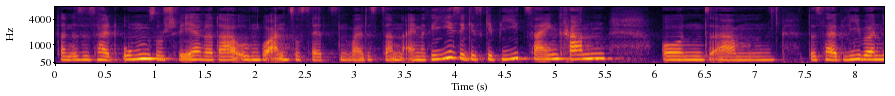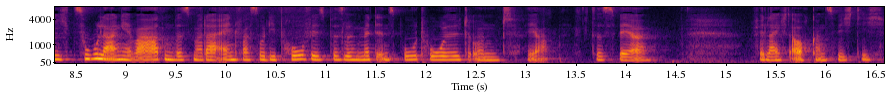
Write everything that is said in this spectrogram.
dann ist es halt umso schwerer, da irgendwo anzusetzen, weil das dann ein riesiges Gebiet sein kann. Und ähm, deshalb lieber nicht zu lange warten, bis man da einfach so die Profis ein bisschen mit ins Boot holt. Und ja, das wäre vielleicht auch ganz wichtig.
